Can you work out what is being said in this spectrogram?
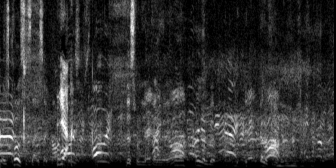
When it's close, it's nice. Like, oh, Yeah. this one, you can kind of like, oh, a little bit. Got a few.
